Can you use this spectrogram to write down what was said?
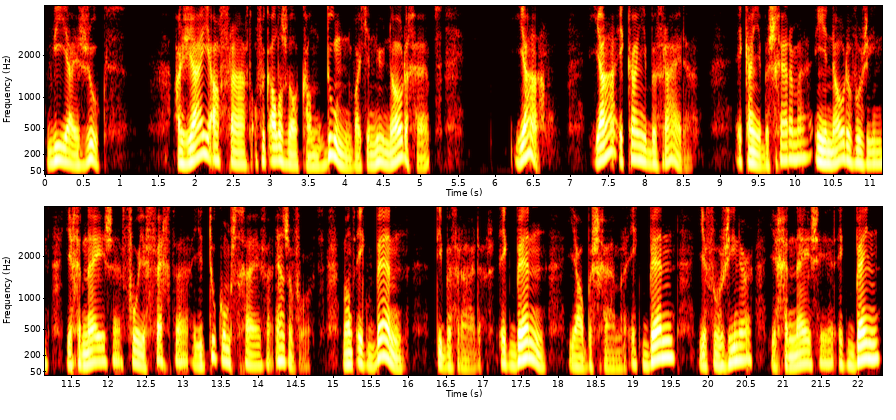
wie jij zoekt. Als jij je afvraagt of ik alles wel kan doen wat je nu nodig hebt, ja, ja, ik kan je bevrijden. Ik kan je beschermen, in je noden voorzien, je genezen, voor je vechten, je toekomst geven enzovoort. Want ik ben die bevrijder. Ik ben jouw beschermer. Ik ben je voorziener, je geneesheer. Ik ben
